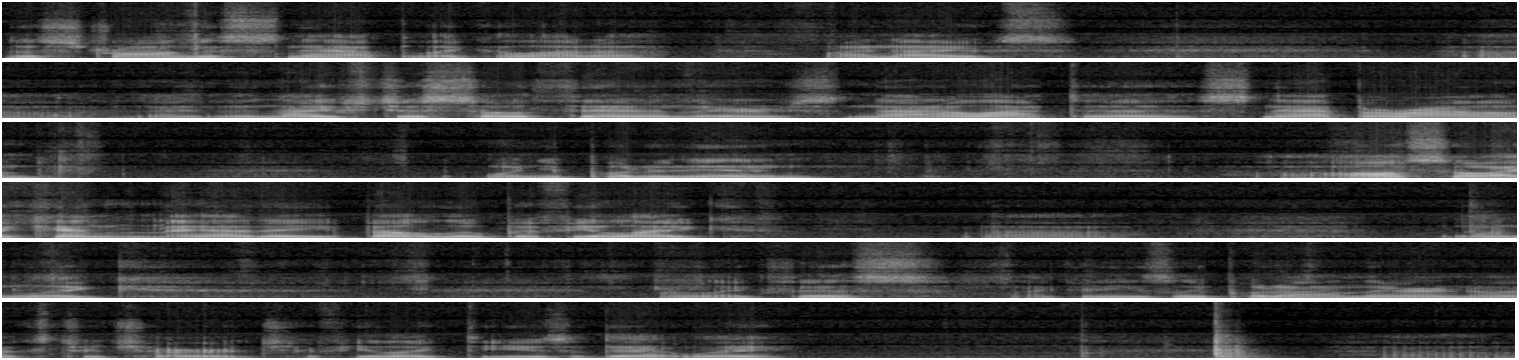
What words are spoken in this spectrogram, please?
the strongest snap like a lot of my knives. Uh, the knife's just so thin and there's not a lot to snap around when you put it in. Uh, also, I can add a belt loop if you like. Uh, one like one like this, I can easily put on there, no extra charge if you like to use it that way. Uh,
